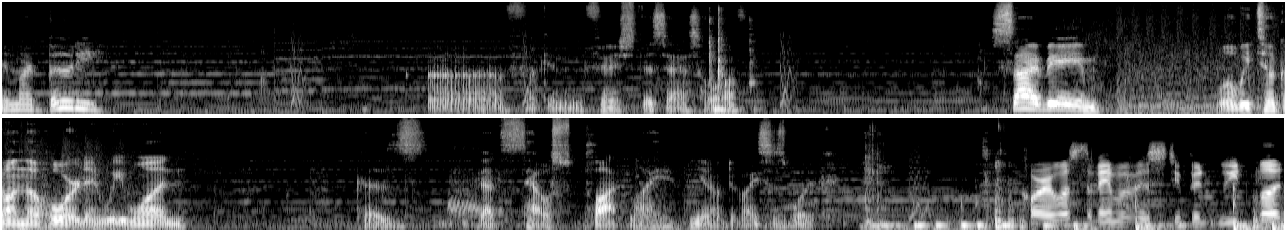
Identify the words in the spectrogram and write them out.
in my booty. Uh, fucking finish this asshole off. Psybeam. Well, we took on the horde and we won. Cause that's how plot my you know devices work. Corey. What's the name of his stupid weed bud?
